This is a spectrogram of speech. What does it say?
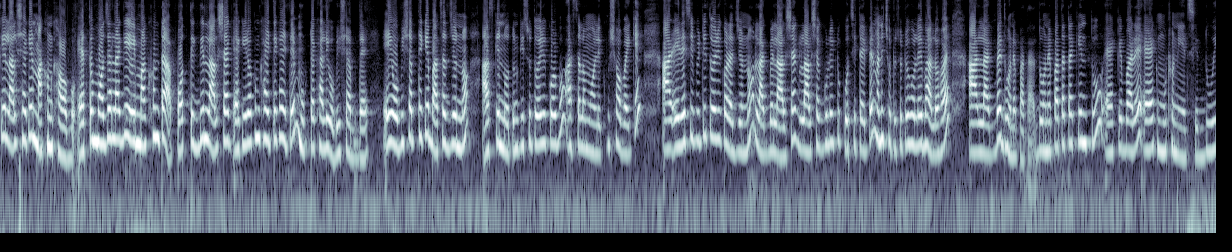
আজকে লাল শাকের মাখন খাওয়াবো। এত মজা লাগে এই মাখনটা। প্রত্যেকদিন লাল শাক একই রকম খাইতে খাইতে মুখটা খালি অভিশাপ দেয়। এই অভিশাপ থেকে বাঁচার জন্য আজকে নতুন কিছু তৈরি করব। আসসালামু আলাইকুম সবাইকে। আর এই রেসিপিটি তৈরি করার জন্য লাগবে লাল শাক। লাল শাকগুলো একটু কচি টাইপের মানে ছোট ছোট হলেই ভালো হয়। আর লাগবে ধনে পাতা। ধনে পাতাটা কিন্তু একেবারে এক মুঠো নিয়েছি। দুই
